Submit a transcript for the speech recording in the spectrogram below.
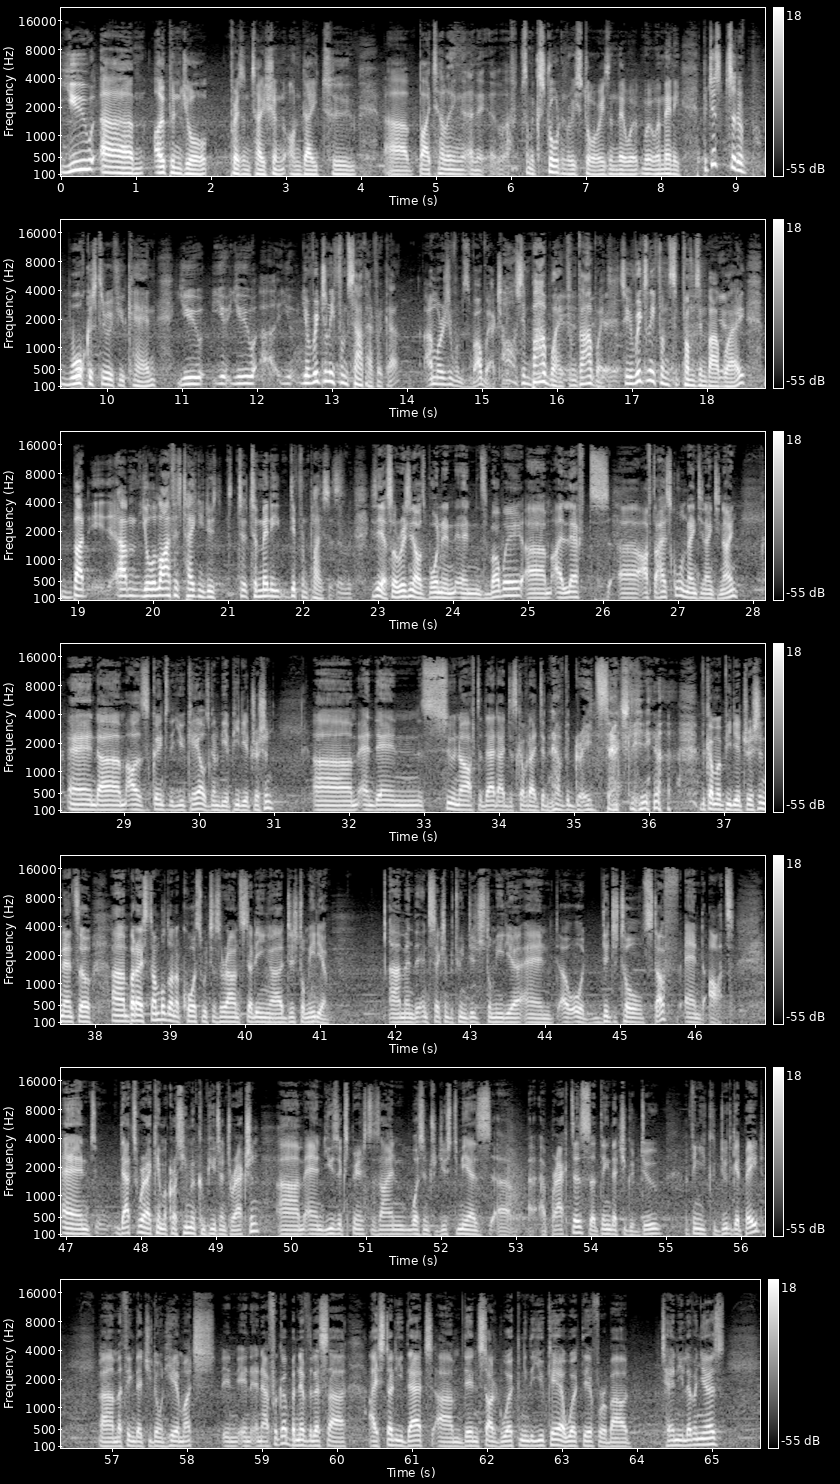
You um, opened your presentation on day two uh, by telling an, uh, some extraordinary stories, and there were, were, many. But just sort of walk us through, if you can. You you you, uh, you you're originally from South Africa. I'm originally from Zimbabwe, actually. Oh, Zimbabwe, from Zimbabwe. Yeah, yeah. So you're originally from from Zimbabwe, yeah. but um, your life has taken you to, to, to, many different places. Yeah. So originally I was born in, in Zimbabwe. Um, I left uh, after high school in 1999, and um, I was going to the UK. I was going to be a pediatrician. Um, and then soon after that, I discovered I didn't have the grades to actually become a pediatrician. And so, um, but I stumbled on a course which is around studying uh, digital media. Um, and the intersection between digital media and uh, or digital stuff and art, and that's where I came across human-computer interaction. Um, and user experience design was introduced to me as uh, a practice, a thing that you could do, a thing you could do to get paid um, a thing that you don't hear much in, in, in Africa. But nevertheless, uh, I studied that, um, then started working in the UK. I worked there for about 10, 11 years,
